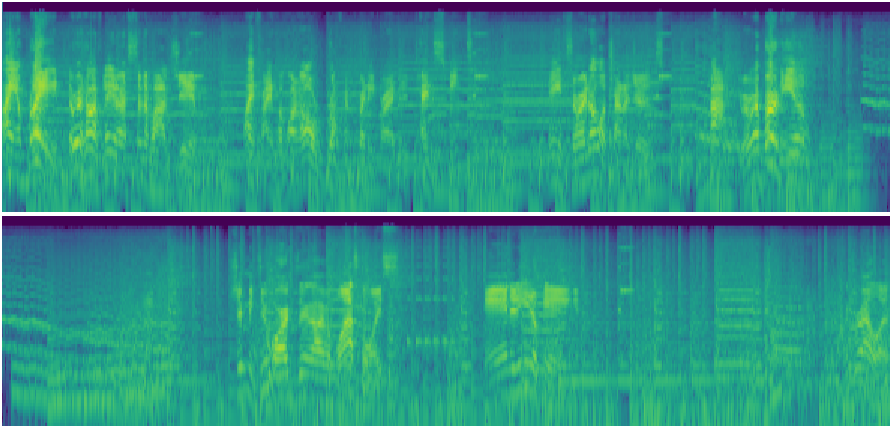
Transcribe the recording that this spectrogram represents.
I am Blaine, the Red Hot leader of Cinnabar Gym. I fight Pokemon all rough and ready for intense heat. Hey, sorry all challenges. Ha! You're a burn you! Hmm. Shouldn't be too hard considering I have a Blastoise. And an Nidoking. The Growlithe.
